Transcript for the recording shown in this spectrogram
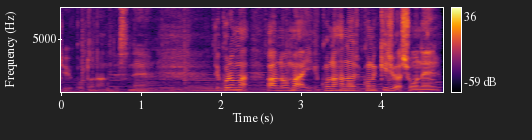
ていうことなんですね。でこれはまああの、まあ、この話この記事は少年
